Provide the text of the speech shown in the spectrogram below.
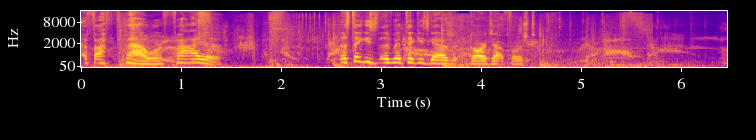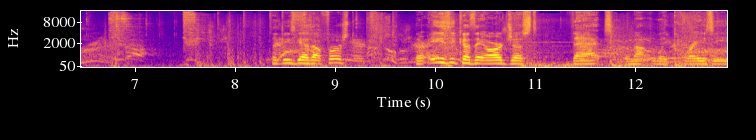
F flower fire. Let's take these. Let's take these guys guards out first. Take these guys out first. They're easy because they are just that. They're not really crazy.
